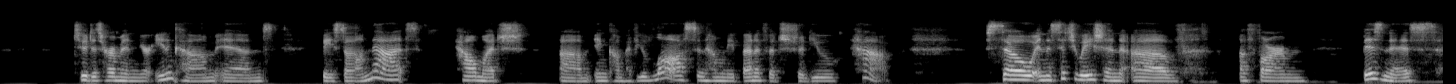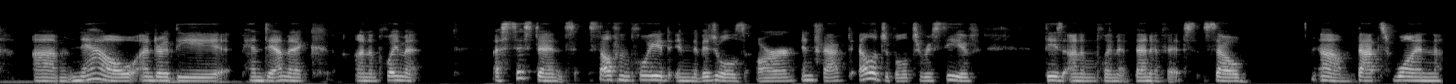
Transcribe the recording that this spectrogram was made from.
to determine your income and based on that, how much um, income have you lost and how many benefits should you have? So, in the situation of a farm business, um, now under the pandemic unemployment assistant, self employed individuals are in fact eligible to receive these unemployment benefits. So, um, that's one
